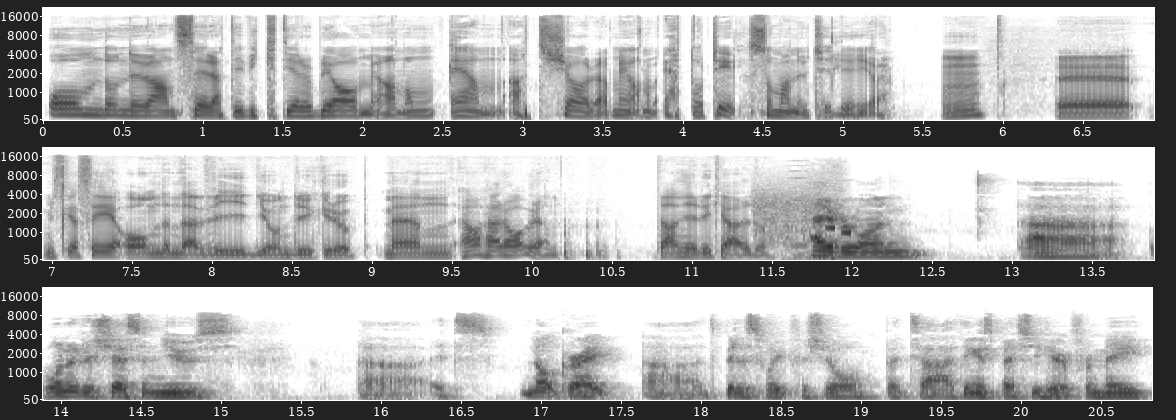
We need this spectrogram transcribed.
Om de nu anser att det är viktigare att bli av med honom än att köra med honom ett år till, som man nu tydligen gör. Mm. Eh, vi ska se om den där videon dyker upp, men ja, här har vi den. Daniel Ricciardo. Hey everyone, uh, wanted to share some news. Uh, it's not great. Uh, it's bittersweet for sure, but uh, I think it's best you hear it from me.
